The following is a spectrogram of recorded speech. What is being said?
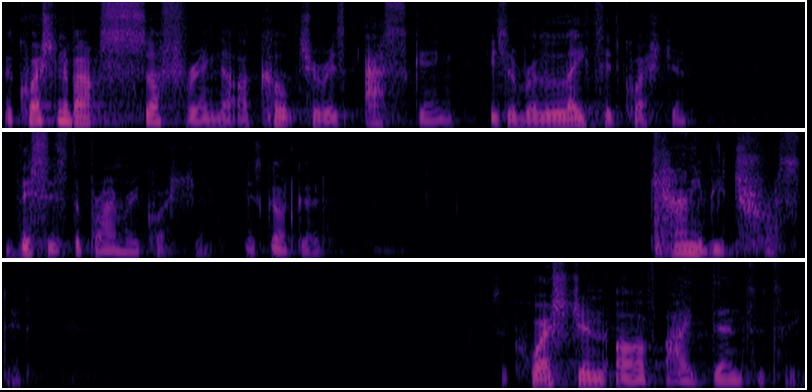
The question about suffering that our culture is asking is a related question. This is the primary question Is God good? Can he be trusted? It's a question of identity.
